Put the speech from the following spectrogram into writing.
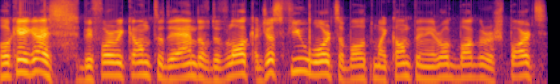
Okay guys, before we come to the end of the vlog, just few words about my company Rock Parts.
